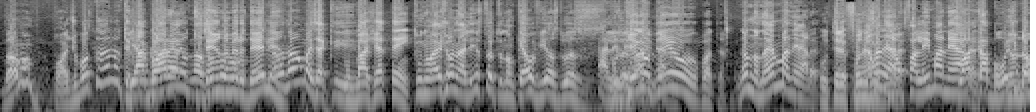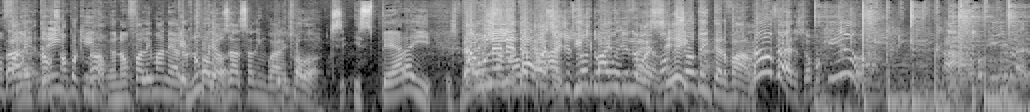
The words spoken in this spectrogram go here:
Vamos? Pode botar, não tem E agora nenhum. Tu tem o vamos- número dele? Não, não, mas é que O Bagé tem. tu não é jornalista, tu não quer ouvir as duas. Ah, Por que, eu tenho, Potter? Não, não, não é maneira. O telefone não é maneira. Não falei maneira. Tu acabou eu de não botar falei, no- Não, só um pouquinho. não. Eu não falei maneira. O que que eu nunca ia usar essa O que linguagem. que tu falou? Espera aí. Espera Não, aí, o Lelê depois Ah, sai de todo mundo e não diferença. Vamos show do intervalo. Não, velho, só um pouquinho. Ah, só um pouquinho, velho.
